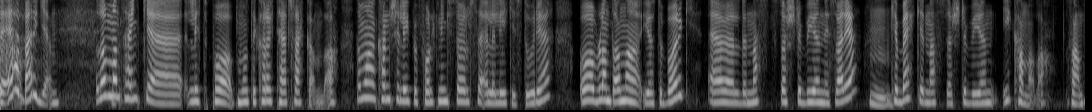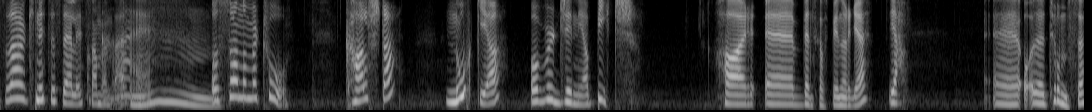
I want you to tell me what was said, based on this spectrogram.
Det er Bergen. Og da må man tenke litt på, på en måte, karaktertrekkene, da. Da må man kanskje like befolkningsstørrelse eller like historie. Og blant annet Göteborg er vel den nest største byen i Sverige. Mm. Quebec er den nest største byen i Canada. Sant? Så da knyttes det litt sammen der. Og så nummer to. Karlstad, Nokia og Virginia Beach. Har eh, vennskapsby i Norge? Ja. Eh, og, eh, Tromsø.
